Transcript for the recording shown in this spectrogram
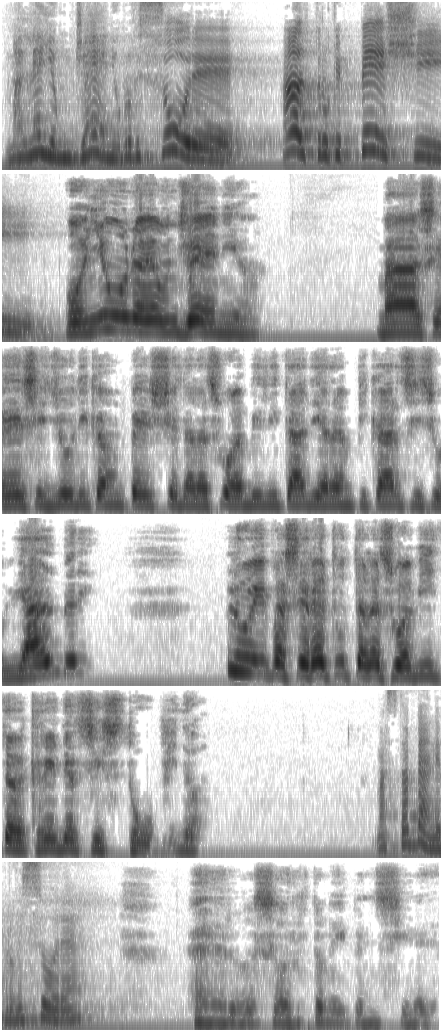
Ma lei è un genio, professore. Altro che pesci. Ognuno è un genio. Ma se si giudica un pesce dalla sua abilità di arrampicarsi sugli alberi, lui passerà tutta la sua vita a credersi stupido. Ma sta bene, professore? Ero assorto nei pensieri.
